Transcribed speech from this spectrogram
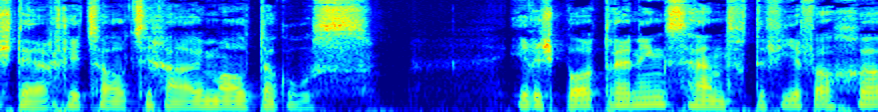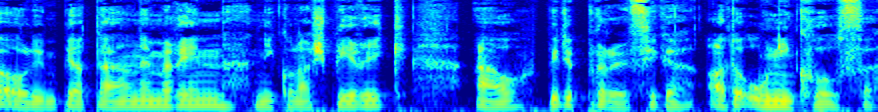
Stärke zahlt sich auch im Alltag aus. Ihre Sporttrainings haben der vierfachen Olympiateilnehmerin Nicola Spierig auch bei den Prüfungen an der Uni geholfen.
